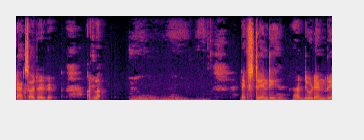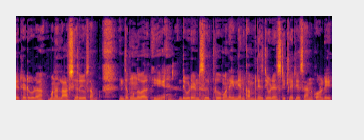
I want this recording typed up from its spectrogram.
ట్యాక్స్ ఆడిట్ రిలేటెడ్ అట్లా. నెక్స్ట్ ఏంటి? డివిడెండ్ రిలేటెడ్ కూడా మనం లాస్ట్ ఇయర్ చూసాం. ఇంతకు ముందు వరకు డివిడెండ్స్ ఇప్పుడు మన ఇండియన్ కంపెనీస్ డివిడెండ్స్ డిక్లేర్ చేశాయి అనుకోండి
